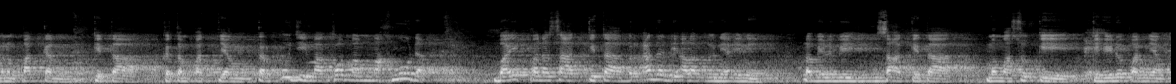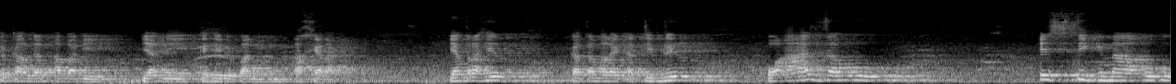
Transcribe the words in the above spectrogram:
menempatkan kita ke tempat yang terpuji maqamam mahmuda baik pada saat kita berada di alam dunia ini lebih-lebih saat kita memasuki kehidupan yang kekal dan abadi yakni kehidupan akhirat. Yang terakhir kata malaikat Jibril wa istighna'uhu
